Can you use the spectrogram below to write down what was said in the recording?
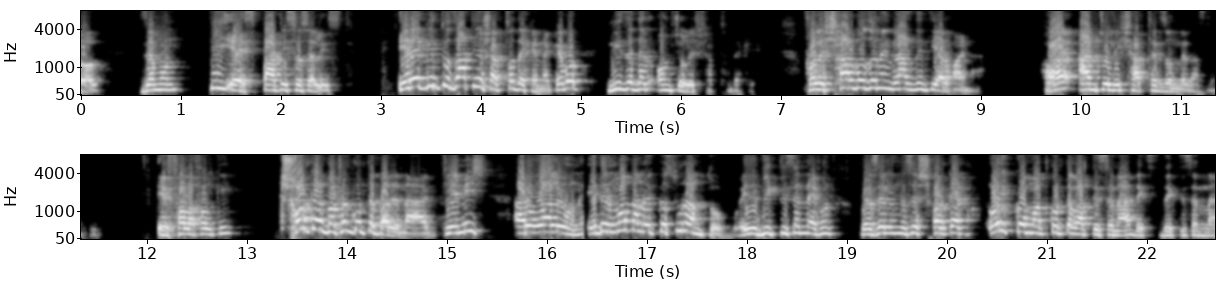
দল, যেমন পিএস পার্টি সোশ্যালিস্ট এরা কিন্তু জাতীয় স্বার্থ দেখে না, কেবল নিজেদের অঞ্চলের স্বার্থ দেখে। ফলে সার্বজনীন রাজনীতি আর হয় না, হয় আঞ্চলিক স্বার্থের জন্য রাজনীতি। এর ফলাফল কি? সরকার গঠন করতে পারে না ফ্লেমিশ আর ওয়ালুন, এদের মতানৈক্য চূড়ান্ত। এই যে দেখতেছেন না এখন ইউনুসের সরকার ঐক্য মত করতে পারতেছে না, দেখতেছেন না,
